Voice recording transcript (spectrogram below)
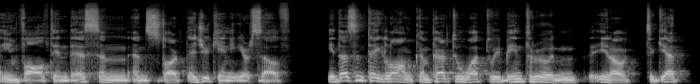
involved in this and, and start educating yourself. It doesn't take long compared to what we've been through, and you know, to get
